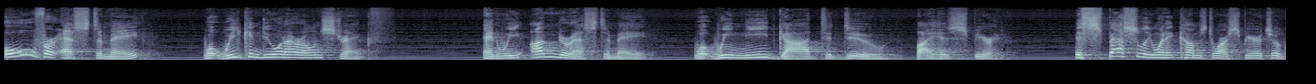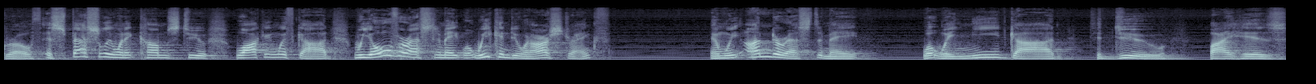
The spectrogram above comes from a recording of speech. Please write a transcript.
overestimate what we can do in our own strength, and we underestimate what we need God to do by His Spirit. Especially when it comes to our spiritual growth, especially when it comes to walking with God, we overestimate what we can do in our strength, and we underestimate what we need God to do by His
